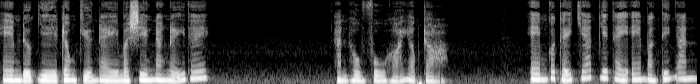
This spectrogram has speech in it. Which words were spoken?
Em được gì trong chuyện này mà siêng năn nỉ thế? Anh hôn phu hỏi học trò. Em có thể chat với thầy em bằng tiếng Anh.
